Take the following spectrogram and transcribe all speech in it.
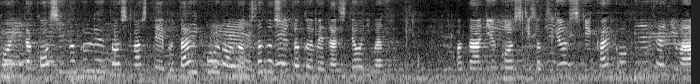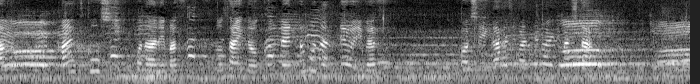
こういった更新の訓練としまして舞台行動の基礎の習得を目指しておりますまた入校式卒業式開校記念祭には開発更新行われますその際の訓練ともなっております。更新が始まってまいりました。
